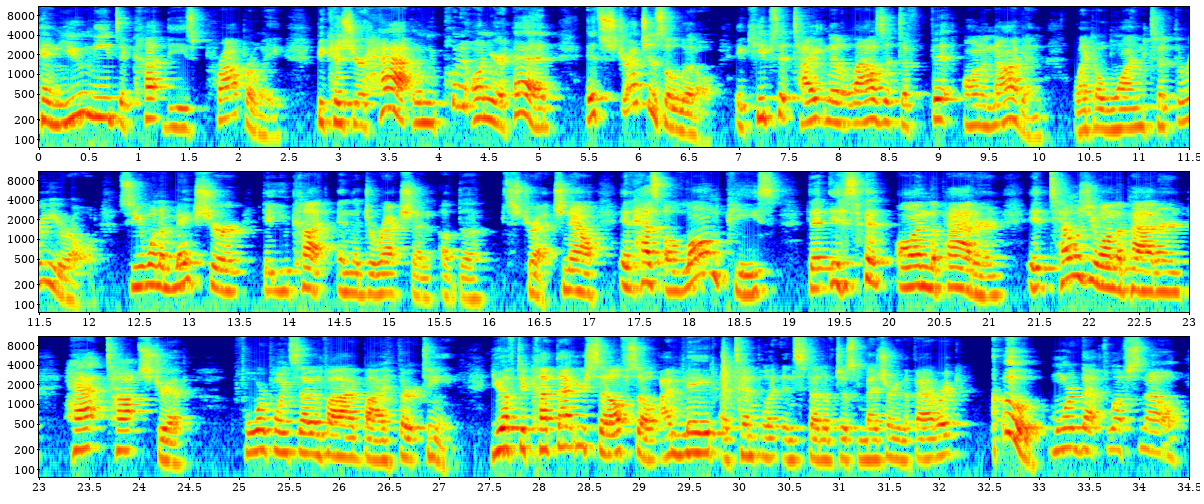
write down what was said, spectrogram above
And you need to cut these properly because your hat, when you put it on your head, it stretches a little. It keeps it tight and it allows it to fit on a noggin like a one to three year old. So you want to make sure that you cut in the direction of the stretch. Now, it has a long piece that isn't on the pattern. It tells you on the pattern hat top strip 4.75 by 13. You have to cut that yourself, so I made a template instead of just measuring the fabric. Ooh, more of that fluff snow.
